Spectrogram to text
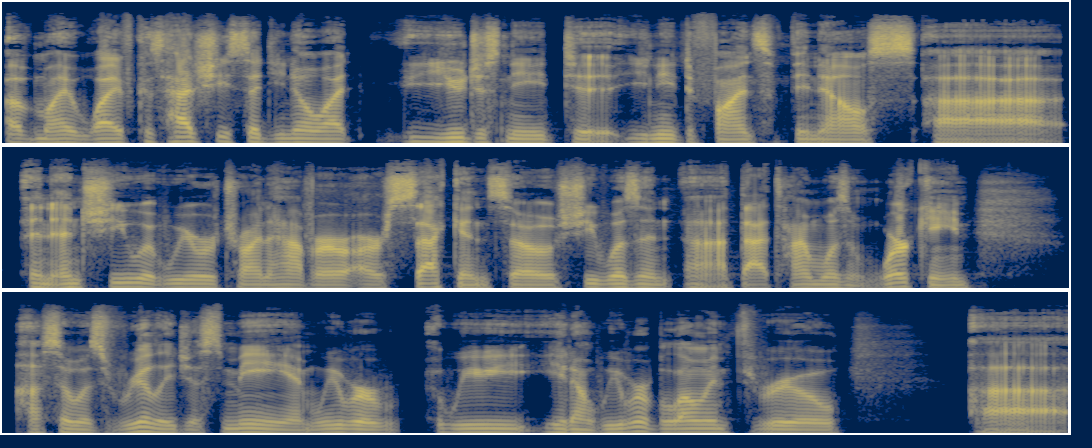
of my wife. Because had she said, you know what, you just need to, you need to find something else, uh, and and she we were trying to have our, our second, so she wasn't uh, at that time wasn't working. Uh, so it was really just me, and we were we you know we were blowing through uh,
